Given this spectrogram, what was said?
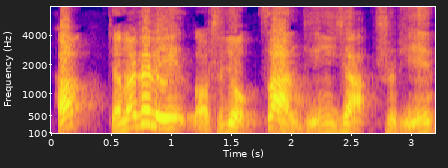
好，讲到这里，老师就暂停一下视频。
